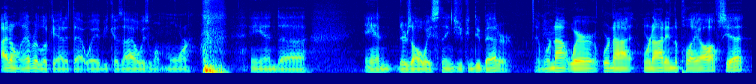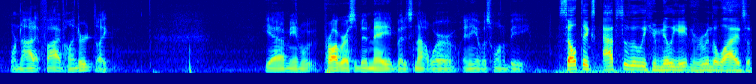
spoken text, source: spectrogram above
I don't ever look at it that way because I always want more, and uh, and there's always things you can do better. And we're not where we're not we're not in the playoffs yet. We're not at 500. Like, yeah, I mean, progress has been made, but it's not where any of us want to be. Celtics absolutely humiliate and ruin the lives of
